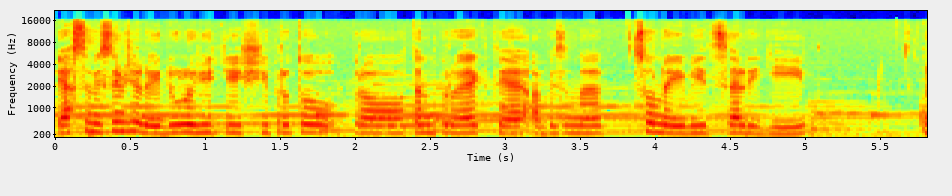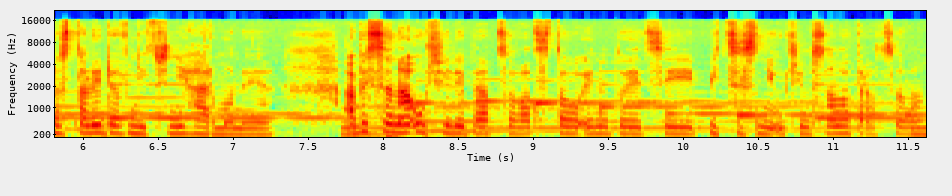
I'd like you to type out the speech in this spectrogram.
Já si myslím, že nejdůležitější pro, to, pro ten projekt je, aby jsme co nejvíce lidí dostali do vnitřní harmonie, aby se naučili pracovat s tou intuicí, být se s ní učím sama pracovat,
